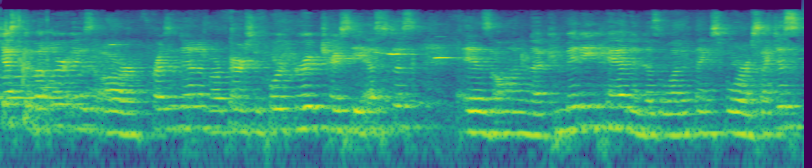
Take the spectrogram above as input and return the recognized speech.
Jessica Butler is our president of our parent support group. Tracy Estes is on the committee head and does a lot of things for us. I just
